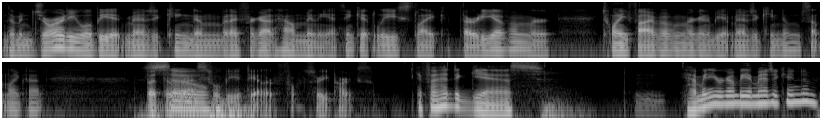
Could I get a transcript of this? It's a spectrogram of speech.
the majority will be at Magic Kingdom, but I forgot how many. I think at least like 30 of them or 25 of them are going to be at Magic Kingdom, something like that. But So- the rest will be at the other four, three parks. If I had to guess, how many were going to be at Magic Kingdom?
